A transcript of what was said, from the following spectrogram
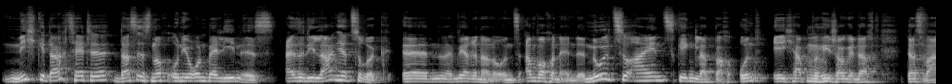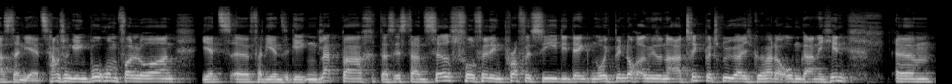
nicht gedacht hätte, dass es noch Union Berlin ist. Also die lagen ja zurück, äh, wir erinnern uns, am Wochenende 0 zu 1 gegen Gladbach. Und ich habe mhm. wirklich schon gedacht, das war's dann jetzt. Haben schon gegen Bochum verloren, jetzt äh, verlieren sie gegen Gladbach. Das ist dann Self-Fulfilling Prophecy. Die denken, oh, ich bin doch irgendwie so eine Art Trickbetrüger, ich gehöre da oben gar nicht hin. Ähm,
